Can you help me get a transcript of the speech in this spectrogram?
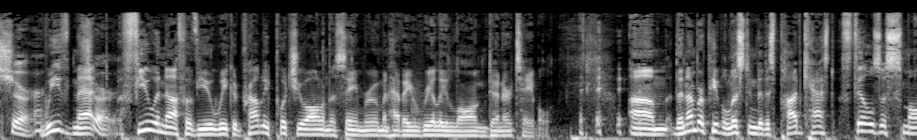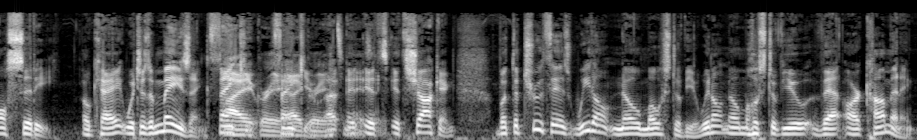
Sure. We've met Sure. few enough of you. We could probably put you all in the same room and have a really long dinner table. um, the number of people listening to this podcast fills a small city. Okay, which is amazing. Thank I you. agree. Thank I you. agree. Uh, It's it- it's it's shocking, but the truth is, we don't know most of you. We don't know most of you that are commenting.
